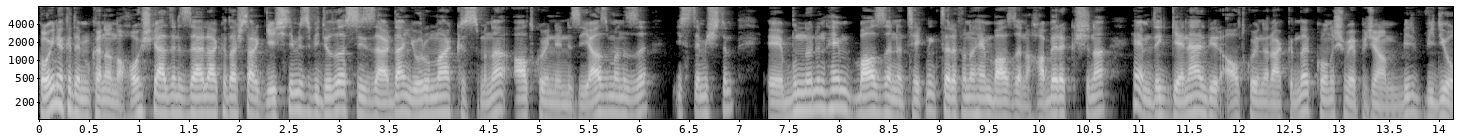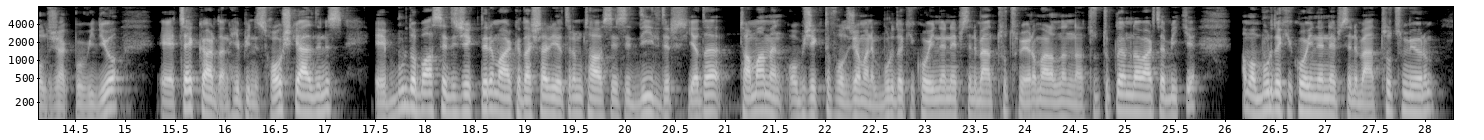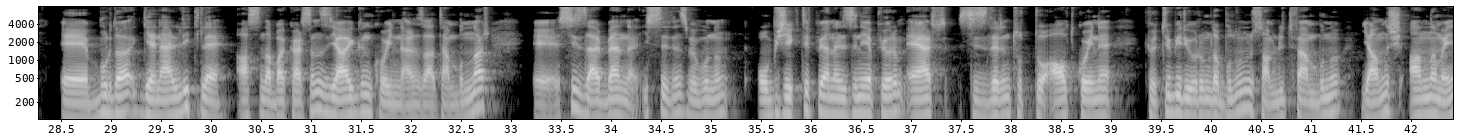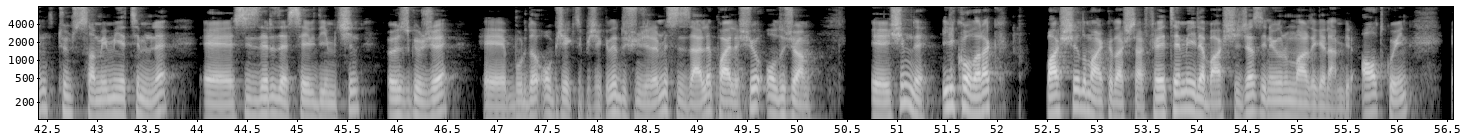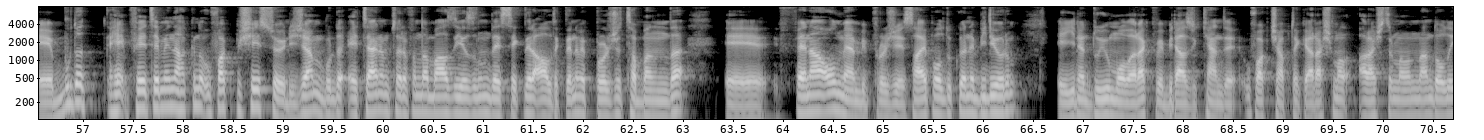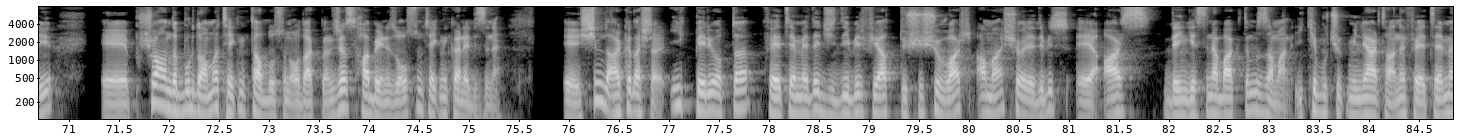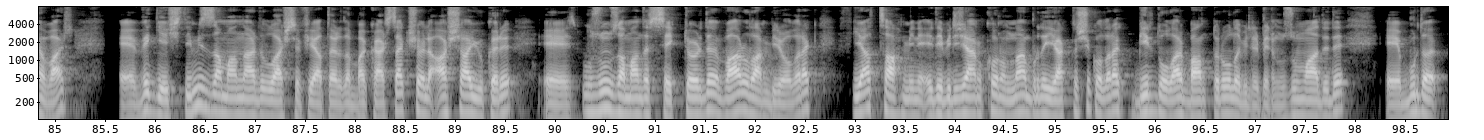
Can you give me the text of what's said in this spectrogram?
Coin Akademi kanalına hoş geldiniz değerli arkadaşlar. Geçtiğimiz videoda sizlerden yorumlar kısmına altcoin'lerinizi yazmanızı istemiştim. Ee, Bunların hem bazılarının teknik tarafına hem bazılarının haber akışına hem de genel bir altcoin'ler hakkında konuşma yapacağım bir video olacak bu video. Ee, Tekrardan hepiniz hoş geldiniz. Ee, Burada bahsedeceklerim arkadaşlar yatırım tavsiyesi değildir ya da tamamen objektif olacağım. Hani buradaki coin'lerin hepsini ben tutmuyorum. Aralarında tuttuklarım da var tabii ki. Ama buradaki coin'lerin hepsini ben tutmuyorum. Ee, burada genellikle aslında bakarsanız yaygın coinler zaten bunlar. Ee, sizler benden istediniz ve bunun objektif bir analizini yapıyorum. Eğer sizlerin tuttuğu altcoin'e kötü bir yorumda bulunursam lütfen bunu yanlış anlamayın. Tüm samimiyetimle e, sizleri de sevdiğim için özgürce e, burada objektif bir şekilde düşüncelerimi sizlerle paylaşıyor olacağım. E, şimdi ilk olarak başlayalım arkadaşlar. FTM ile başlayacağız. Yine yorumlarda gelen bir altcoin. Ee, burada FTM'nin hakkında ufak bir şey söyleyeceğim. Burada Ethereum tarafında bazı yazılım destekleri aldıklarını ve proje tabanında e, fena olmayan bir projeye sahip olduklarını biliyorum. E, yine duyum olarak ve birazcık kendi ufak çaptaki araştırma, araştırmalarımdan dolayı. E, şu anda burada ama teknik tablosuna odaklanacağız. Haberiniz olsun teknik analizine. E, şimdi arkadaşlar ilk periyotta FTM'de ciddi bir fiyat düşüşü var ama şöyle de bir e, arz dengesine baktığımız zaman 2,5 milyar tane FTM var. E, ve geçtiğimiz zamanlarda ulaştığı fiyatlara da bakarsak şöyle aşağı yukarı e, uzun zamandır sektörde var olan biri olarak fiyat tahmini edebileceğim konumlar burada yaklaşık olarak 1 dolar bantları olabilir benim uzun vadede. E, burada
